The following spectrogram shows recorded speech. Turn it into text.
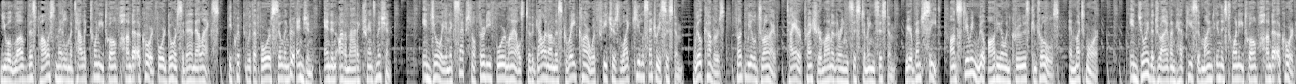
You will love this polished metal metallic 2012 Honda Accord 4-door sedan LX, equipped with a 4-cylinder engine, and an automatic transmission. Enjoy an exceptional 34 miles to the gallon on this great car with features like keyless entry system, wheel covers, front-wheel drive, tire pressure monitoring systeming system, rear bench seat, on-steering wheel audio and cruise controls, and much more. Enjoy the drive and have peace of mind in this 2012 Honda Accord.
